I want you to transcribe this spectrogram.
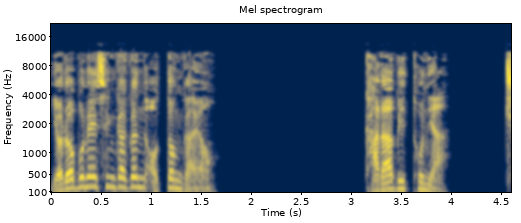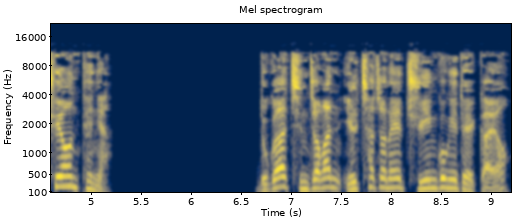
여러분의 생각은 어떤가요? 가라비토냐, 최연태냐, 누가 진정한 1차전의 주인공이 될까요?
